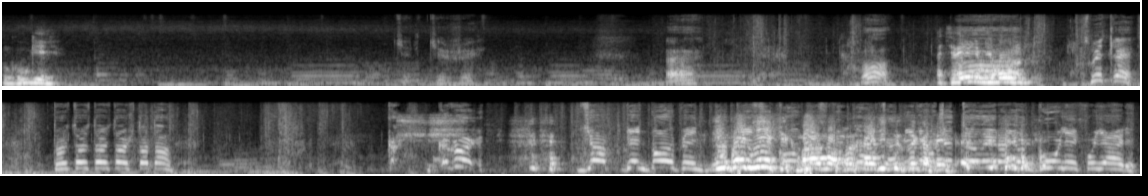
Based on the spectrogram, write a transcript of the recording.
Гугель. Чертежи. А. О! А тем временем его уже... В смысле? Стой, стой, стой, стой, что там? Какой? Я бень бобень! Ибо нефиг, Мармок, выходите за Меня уже грань. целый район гулей хуярит!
